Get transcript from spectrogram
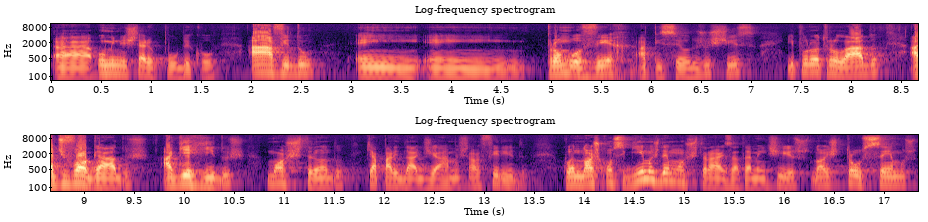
ah, o Ministério Público ávido em, em promover a pseudo-justiça, e, por outro lado, advogados aguerridos mostrando que a paridade de armas estava ferida. Quando nós conseguimos demonstrar exatamente isso, nós trouxemos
